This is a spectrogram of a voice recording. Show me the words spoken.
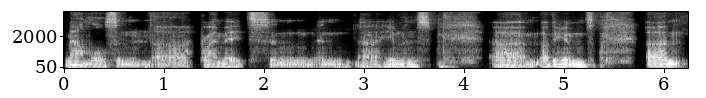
mammals and uh, primates and, and uh, humans, um, other humans, um,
